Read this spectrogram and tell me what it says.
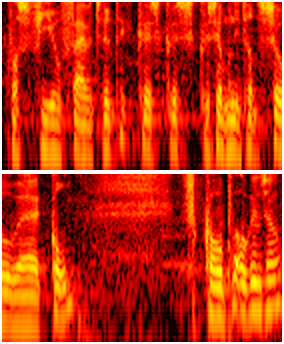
Ik was 4 of 25. Ik wist, ik wist, ik wist helemaal niet dat het zo uh, kon. Verkopen ook en zo.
